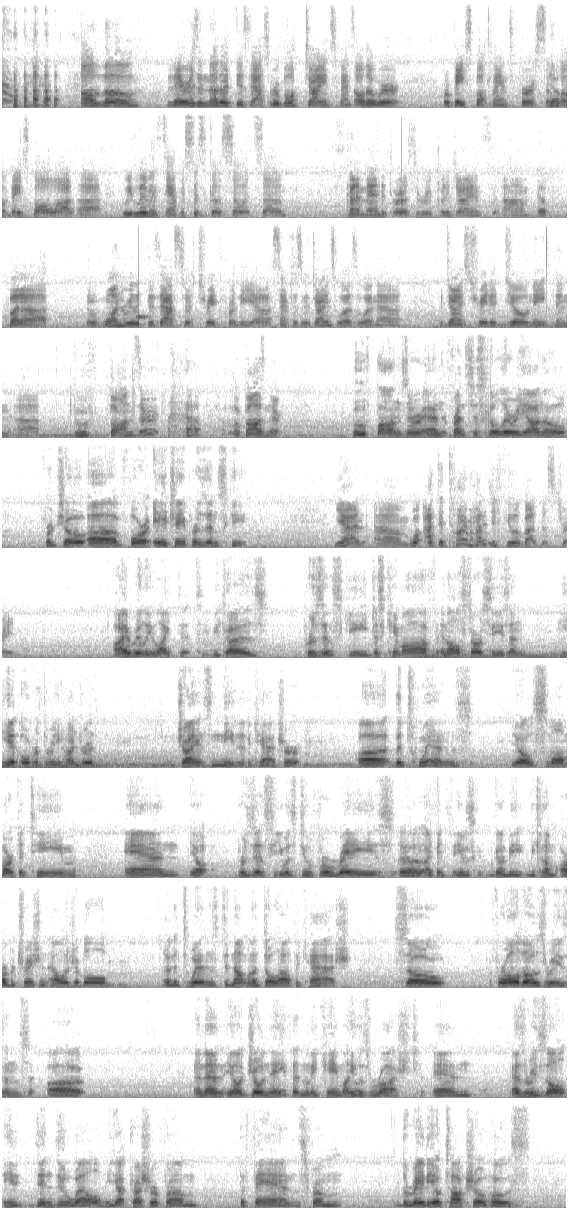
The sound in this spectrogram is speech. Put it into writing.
although there is another disaster. We're both Giants fans, although we're we're baseball fans first and Yep. love baseball a lot. Uh, we live in San Francisco, so it's uh, kind of mandatory us to root for the Giants. Um, Yep. But uh, the one really disastrous trade for the uh, San Francisco Giants was when uh, the Giants traded Joe Nathan, uh, Boof Bonser or Bosner. Boof Bonser and Francisco Liriano for Joe uh, for AJ Pierzynski. Yeah, and um, what at the time, how did you feel about this trade? I really liked it Mhm. because Pierzynski just came off an All Star season. He hit over 300. Giants needed a catcher. Uh, the Twins, you know, small market team, and you know, Pierzynski was due for a raise. Uh, I think he was going to be become arbitration eligible, and the Twins did not want to dole out the cash. So, for all those reasons, uh, and then you know, Joe Nathan when he came up, he was rushed, and as a result, he didn't do well. He got pressure from the fans, from the radio talk show hosts,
